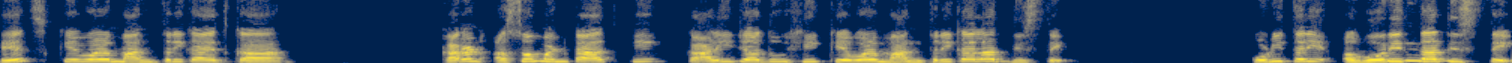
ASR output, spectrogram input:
हेच केवळ मांत्रिक आहेत का? कारण असं म्हणतात की काळी जादू ही केवळ मांत्रिकालाच दिसते कोणीतरी अगोरींना दिसते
